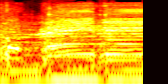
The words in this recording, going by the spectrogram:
but baby.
